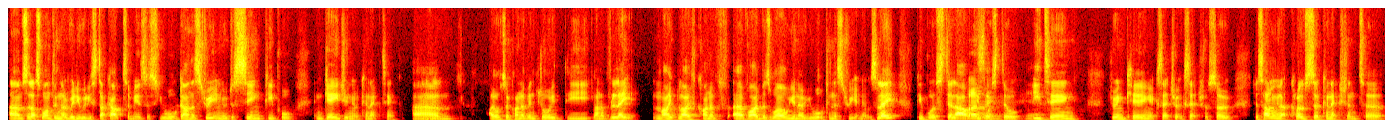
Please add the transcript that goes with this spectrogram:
Um, so that's one thing that really, really stuck out to me is just you walk down the street and you're just seeing people engaging and connecting. Um, I also kind of enjoyed the kind of late nightlife kind of uh, vibe as well. You know, you walked in the street and it was late, people were still out, people were still Yeah. eating, drinking, etc., etc. So just having that closer connection to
